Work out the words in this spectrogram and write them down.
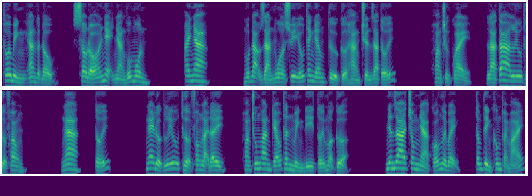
thôi bình an gật đầu, sau đó nhẹ nhàng vỗ môn. Ai nha? Một đạo giàn mua suy yếu thanh âm từ cửa hàng truyền ra tới. Hoàng trưởng quầy, là ta Lưu Thừa Phong. Nga, tới. Nghe được Lưu Thừa Phong lại đây, Hoàng Trung An kéo thân mình đi tới mở cửa. Nhân ra trong nhà có người bệnh, tâm tình không thoải mái,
